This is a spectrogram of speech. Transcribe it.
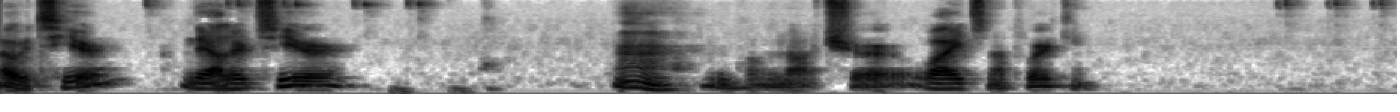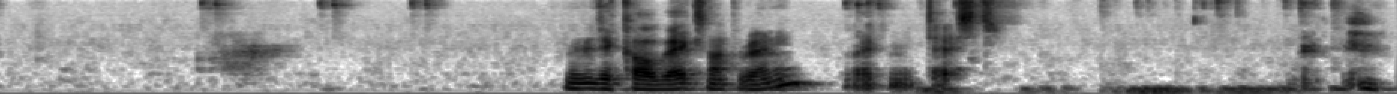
Oh, it's here. The alert's here. Hmm, I'm not sure why it's not working. Maybe the callback's not running. Let me test.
